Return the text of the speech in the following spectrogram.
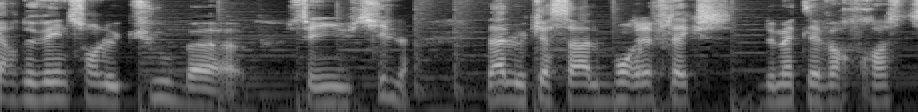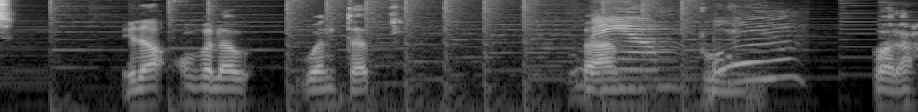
R de Vayne sans le Q, bah, c'est inutile. Là, le Kassa a le bon réflexe de mettre l'Everfrost. Et là, on va la one tap. Bam, boum. Voilà.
